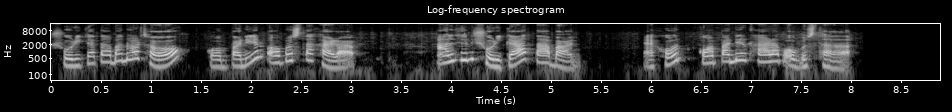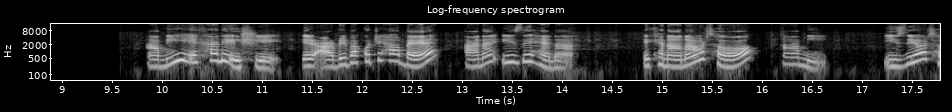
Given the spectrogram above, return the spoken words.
শরিকা তাবান অর্থ কোম্পানির অবস্থা খারাপ। আলহিন, শরিকা, তাবান। এখন কোম্পানির খারাপ অবস্থা। আমি এখানে এসে এর আরবি বাক্যটি হবে, আনা ইজে হেনা। এখানে আনা অর্থ, আমি। ইজি অর্থ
